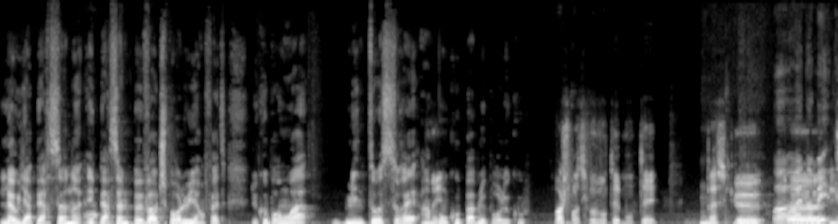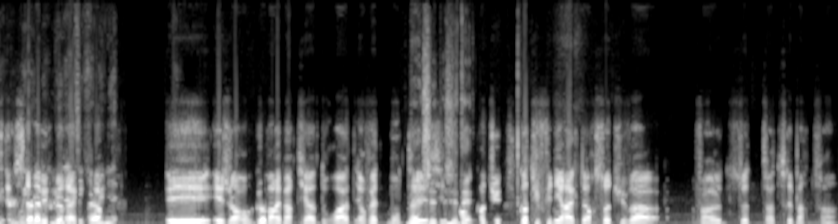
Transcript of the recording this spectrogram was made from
Là où il y a personne, et Ah, personne peut vouch pour lui en fait. Du coup, pour moi, Mintos serait un Oui. bon coupable pour le coup. Moi, je pense qu'il faut monter, monter. Parce que Ouais, ouais, euh, non, mais c'est le oui, seul avec le réacteur. Et, et genre, Gomar est parti à droite. Et en fait, monter, si- quand, tu, quand tu finis réacteur, soit tu vas. Enfin, soit tu serais parti. Enfin,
